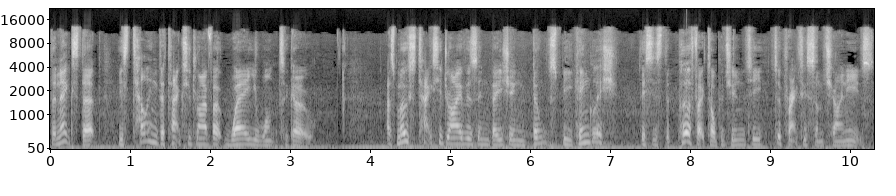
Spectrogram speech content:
The next step is telling the taxi driver where you want to go. As most taxi drivers in Beijing don't speak English, this is the perfect opportunity to practice some Chinese.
